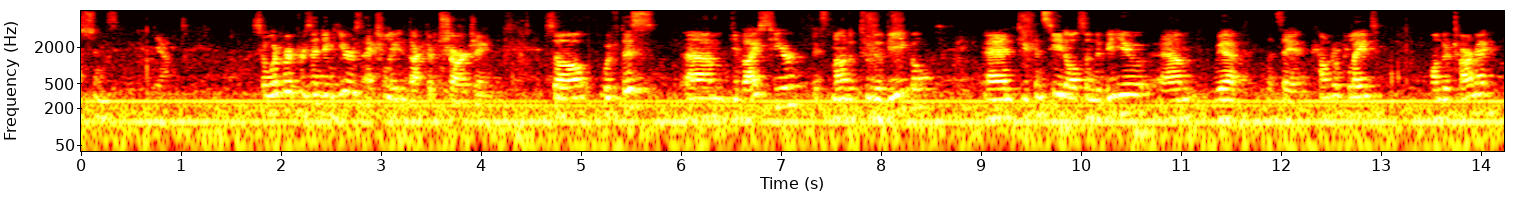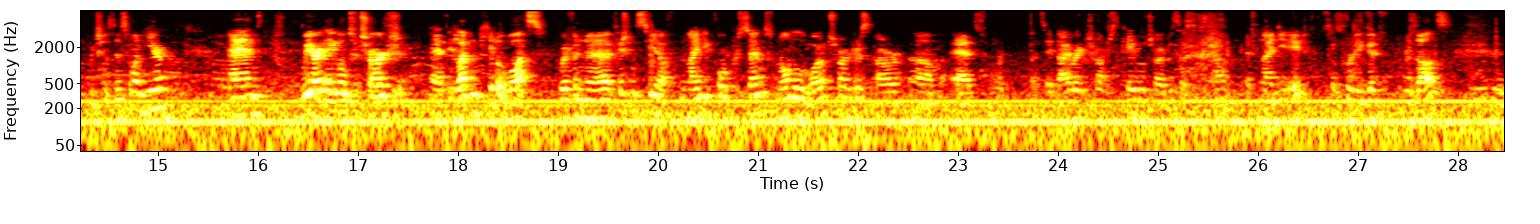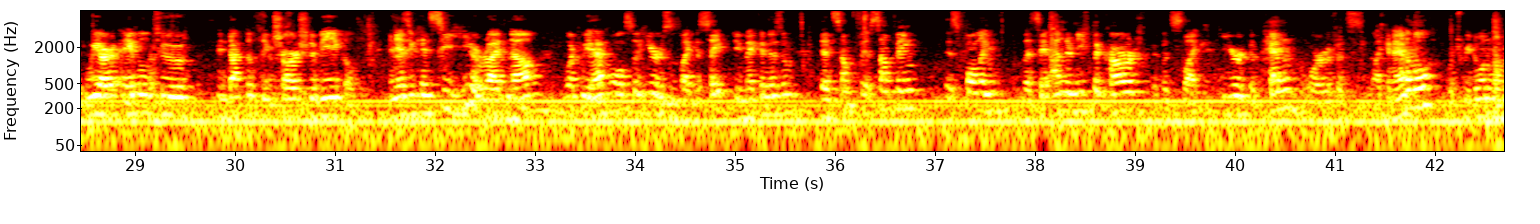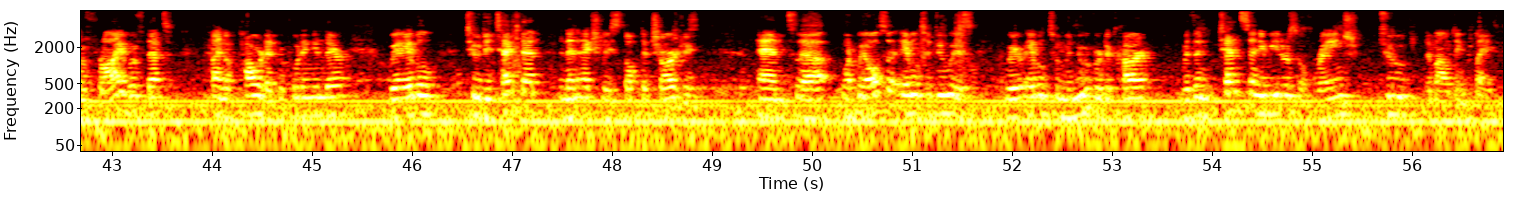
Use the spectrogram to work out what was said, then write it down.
questions. Yeah. So what we're presenting here is actually inductive charging. So with this um, device here, it's mounted to the vehicle, and you can see it also in the video. Um, we have, let's say, a counterplate on the tarmac, which is this one here, and we are able to charge at 11 kilowatts with an efficiency of 94%. Normal wall chargers are um, at, let's say direct charges, cable chargers at 98, so pretty good results. We are able to inductively charge the vehicle. And as you can see here right now, what we have also here is like a safety mechanism that something, something is falling, let's say underneath the car, if it's like here the pen, or if it's like an animal, which we don't want to fry with that kind of power that we're putting in there, we're able to detect that and then actually stop the charging. And uh, what we're also able to do is we're able to maneuver the car within 10 centimeters of range to the mounting plate.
